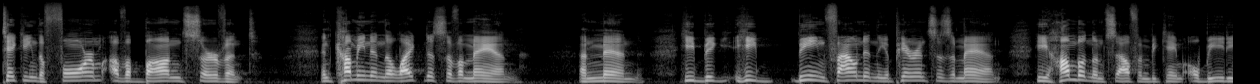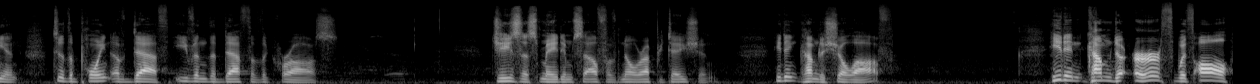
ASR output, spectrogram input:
taking the form of a bond servant, and coming in the likeness of a man and men. He, be, he being found in the appearance as a man, he humbled himself and became obedient to the point of death, even the death of the cross. Jesus made himself of no reputation. He didn't come to show off. He didn't come to earth with all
